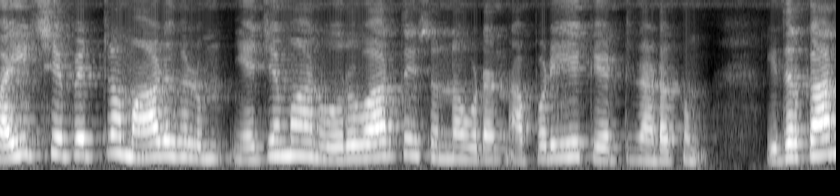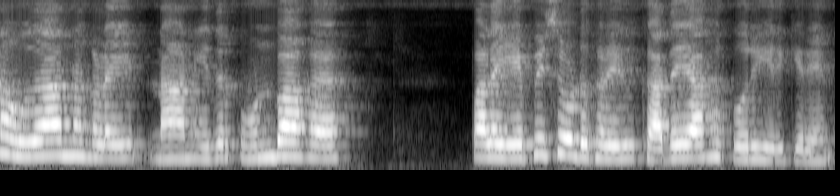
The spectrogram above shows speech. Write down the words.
பயிற்சி பெற்ற மாடுகளும் எஜமான் ஒரு வார்த்தை சொன்னவுடன் அப்படியே கேட்டு நடக்கும். இதற்கான உதாரணங்களை நான் இதற்கு முன்பாக பல எபிசோடுகளில் கதையாக கூறியிருக்கிறேன்.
